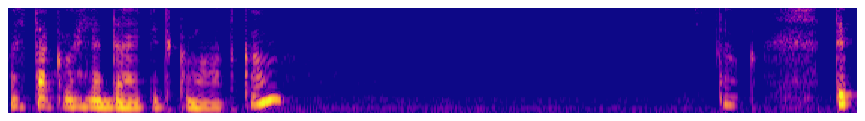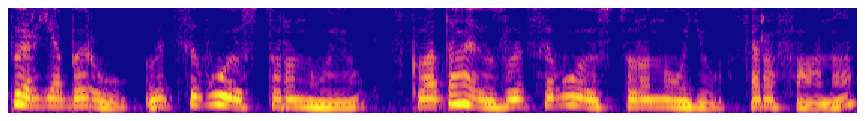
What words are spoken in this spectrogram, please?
Ось так виглядає підкладка. Так. Тепер я беру лицевою стороною, складаю з лицевою стороною сарафана,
